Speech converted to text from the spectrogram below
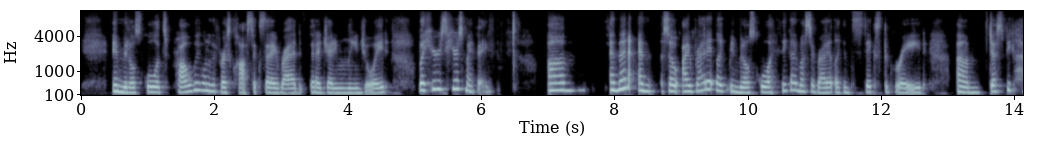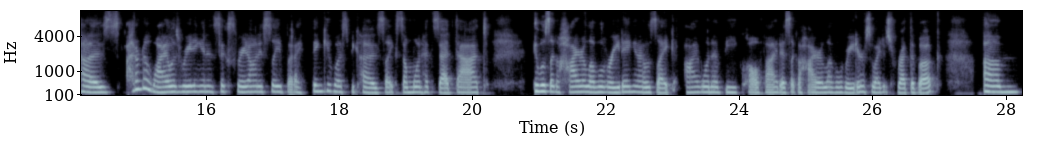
in middle school. It's probably one of the first classics that I read that I genuinely enjoyed. But here's here's my thing. Um and then and so i read it like in middle school i think i must have read it like in sixth grade um just because i don't know why i was reading it in sixth grade honestly but i think it was because like someone had said that it was like a higher level reading and i was like i want to be qualified as like a higher level reader so i just read the book. Um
